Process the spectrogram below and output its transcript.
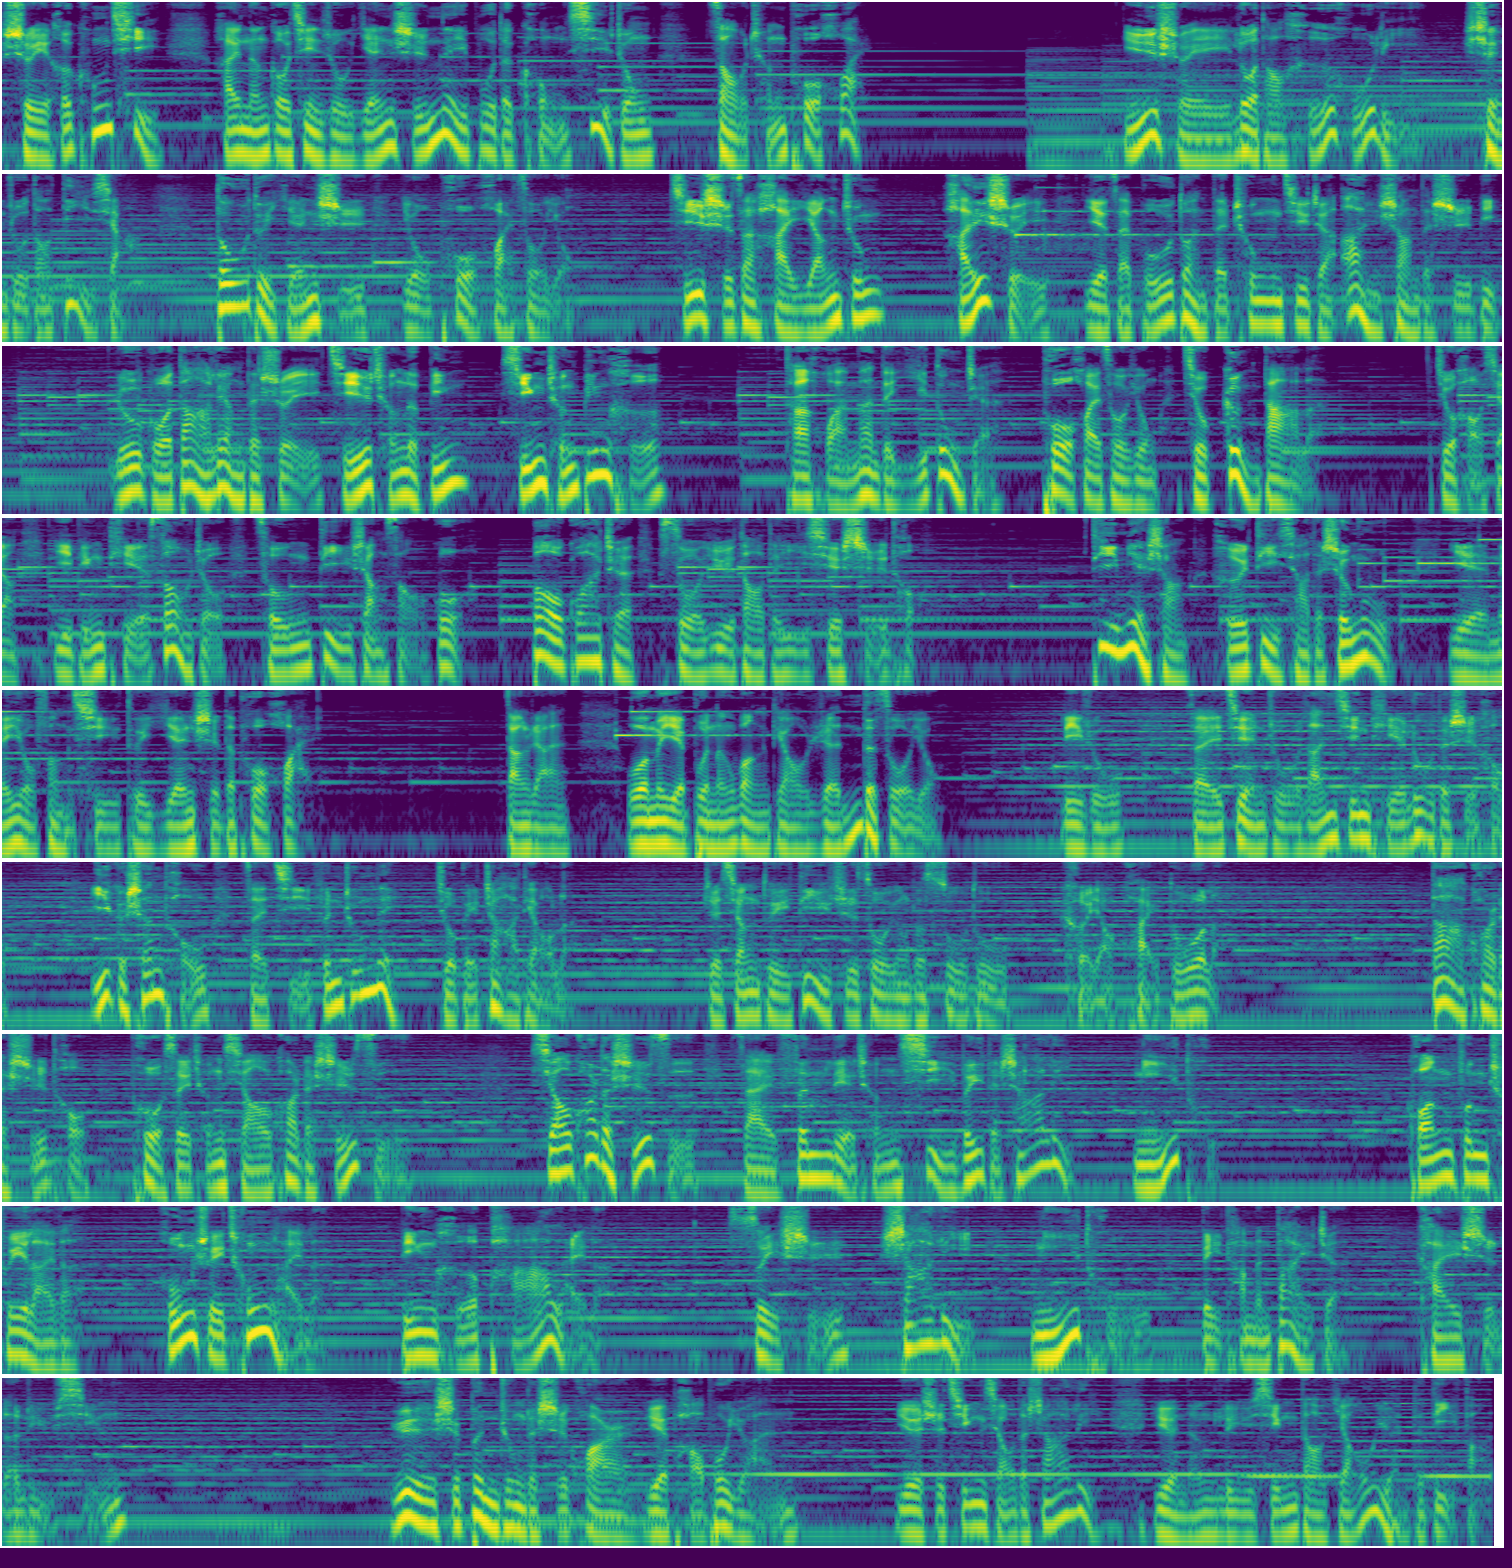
水和空气还能够进入岩石内部的孔隙中，造成破坏。雨水落到河湖里，渗入到地下。都对岩石有破坏作用，即使在海洋中，海水也在不断的冲击着岸上的石壁。如果大量的水结成了冰，形成冰河，它缓慢地移动着，破坏作用就更大了。就好像一柄铁扫帚从地上扫过，爆刮着所遇到的一些石头。地面上和地下的生物。也没有放弃对岩石的破坏。当然，我们也不能忘掉人的作用。例如，在建筑兰新铁路的时候，一个山头在几分钟内就被炸掉了，这相对地质作用的速度可要快多了。大块的石头破碎成小块的石子，小块的石子再分裂成细微的沙粒、泥土。狂风吹来了，洪水冲来了，冰河爬来了，碎石、沙粒、泥土被他们带着，开始了旅行。越是笨重的石块越跑不远，越是轻小的沙粒，越能旅行到遥远的地方。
